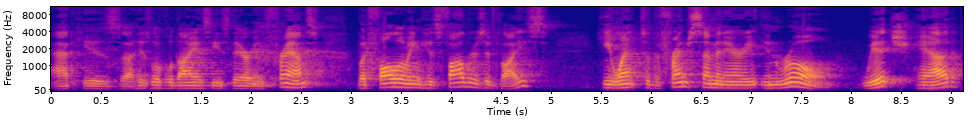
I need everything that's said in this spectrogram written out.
at his, uh, his local diocese there in France, but following his father's advice, he went to the French seminary in Rome, which had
